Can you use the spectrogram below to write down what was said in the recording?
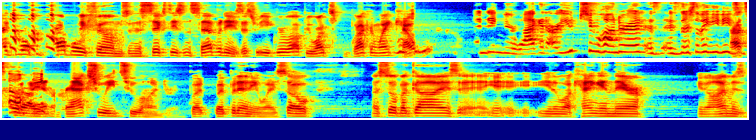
I, grew up in cowboy films in the 60s and 70s that's what you grew up you watched black and white cowboy Ending your wagon. Are you 200? Is, is there something you need That's to tell me? I am. I'm actually 200. But but but anyway, so uh, so but guys, uh, you know, like hang in there. You know, I'm as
